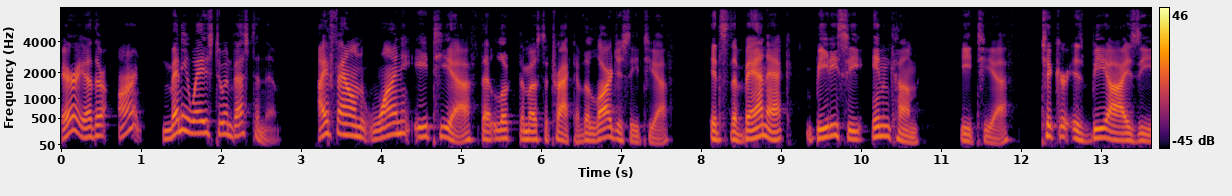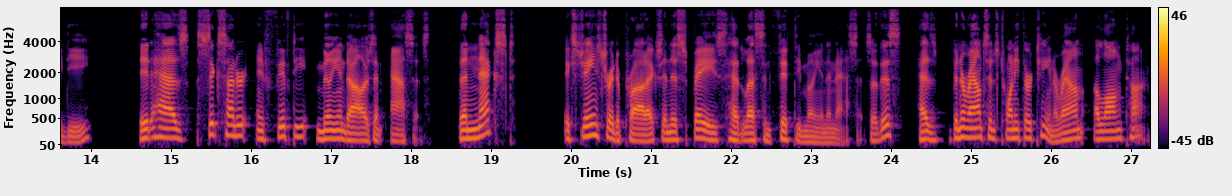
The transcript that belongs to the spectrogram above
area, there aren't many ways to invest in them. I found one ETF that looked the most attractive, the largest ETF. It's the VanEck BDC Income ETF. Ticker is BIZD. It has $650 million in assets. The next exchange traded products in this space had less than 50 million in assets. So this has been around since 2013, around a long time.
